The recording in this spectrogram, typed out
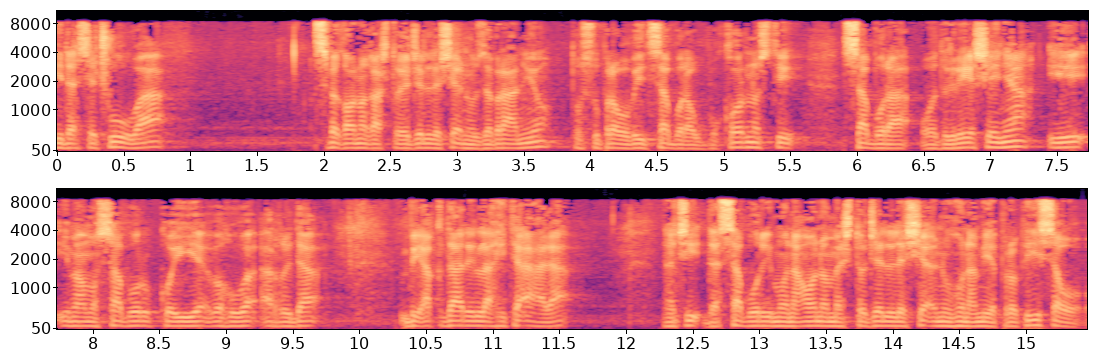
i da se čuva svega onoga što je Đelle Šenu zabranio. To su pravo vid sabora u pokornosti sabora od griješenja i imamo sabor koji je vahuva arrida bi akdari Allahi ta'ala. Znači da saborimo na onome što Đelle Še'nuhu nam je propisao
